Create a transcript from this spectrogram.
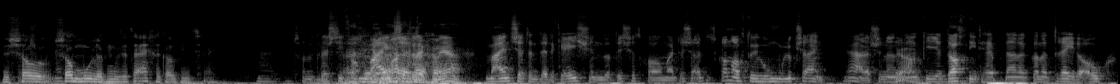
Dus zo, zo moeilijk moet het eigenlijk ook niet zijn. Nee, het is gewoon een kwestie van mindset. ja. Mindset en dedication, dat is het gewoon. Maar het, is, het kan af en toe heel moeilijk zijn. Ja, als je een, Ja. een keer je dag niet hebt, nou, dan kan het traden ook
